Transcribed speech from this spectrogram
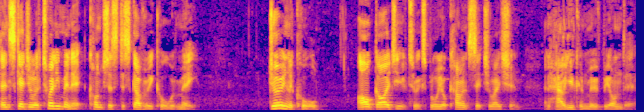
then schedule a 20 minute conscious discovery call with me. During the call, I'll guide you to explore your current situation and how you can move beyond it.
